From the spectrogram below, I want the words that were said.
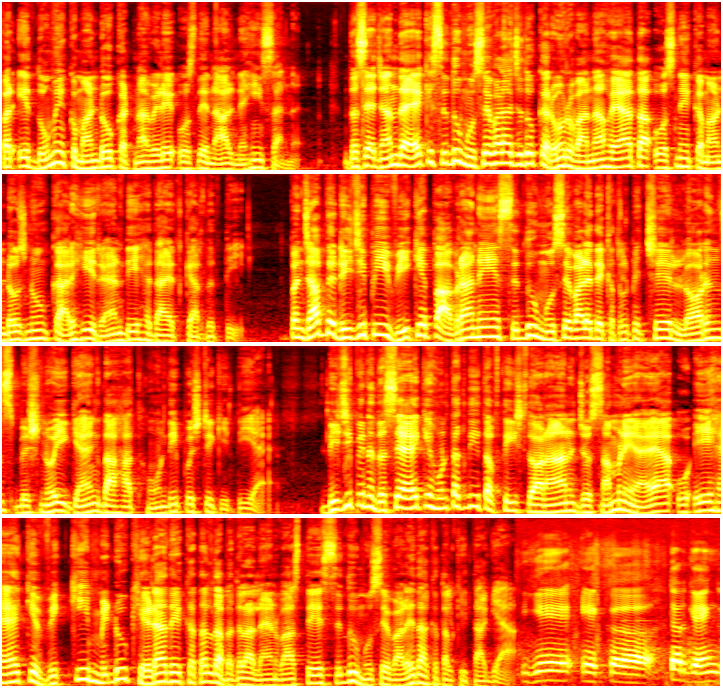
ਪਰ ਇਹ ਦੋਵੇਂ ਕਮਾਂਡੋ ਘਟਨਾ ਵੇਲੇ ਉਸ ਦੇ ਨਾਲ ਨਹੀਂ ਸਨ। ਦੱਸਿਆ ਜਾਂਦਾ ਹੈ ਕਿ ਸਿੱਧੂ ਮੂਸੇਵਾਲਾ ਜਦੋਂ ਘਰੋਂ ਰਵਾਨਾ ਹੋਇਆ ਤਾਂ ਉਸਨੇ ਕਮਾਂਡੋਜ਼ ਨੂੰ ਘਰ ਹੀ ਰਹਿਣ ਦੀ ਹਦਾਇਤ ਕਰ ਦਿੱਤੀ। ਪੰਜਾਬ ਦੇ ਡੀਜੀਪੀ ਵੀਕੇ ਭਾਵਰਾ ਨੇ ਸਿੱਧੂ ਮੂਸੇਵਾਲੇ ਦੇ ਕਤਲ ਪਿੱਛੇ ਲਾਰੈਂਸ ਬਿਸ਼ਨੋਈ ਗੈਂਗ ਦਾ ਹੱਥ ਹੋਣ ਦੀ ਪੁਸ਼ਟੀ ਕੀਤੀ ਹੈ ਡੀਜੀਪੀ ਨੇ ਦੱਸਿਆ ਹੈ ਕਿ ਹੁਣ ਤੱਕ ਦੀ ਤਫਤੀਸ਼ ਦੌਰਾਨ ਜੋ ਸਾਹਮਣੇ ਆਇਆ ਉਹ ਇਹ ਹੈ ਕਿ ਵਿੱਕੀ ਮਿੱਡੂ ਖੇੜਾ ਦੇ ਕਤਲ ਦਾ ਬਦਲਾ ਲੈਣ ਵਾਸਤੇ ਸਿੱਧੂ ਮੂਸੇਵਾਲੇ ਦਾ ਕਤਲ ਕੀਤਾ ਗਿਆ ये एक टर गैंग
